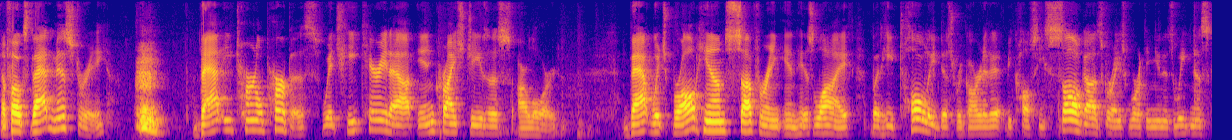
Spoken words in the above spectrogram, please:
Now, folks, that mystery, that eternal purpose which He carried out in Christ Jesus our Lord, that which brought Him suffering in His life but he totally disregarded it because he saw God's grace working in his weakness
